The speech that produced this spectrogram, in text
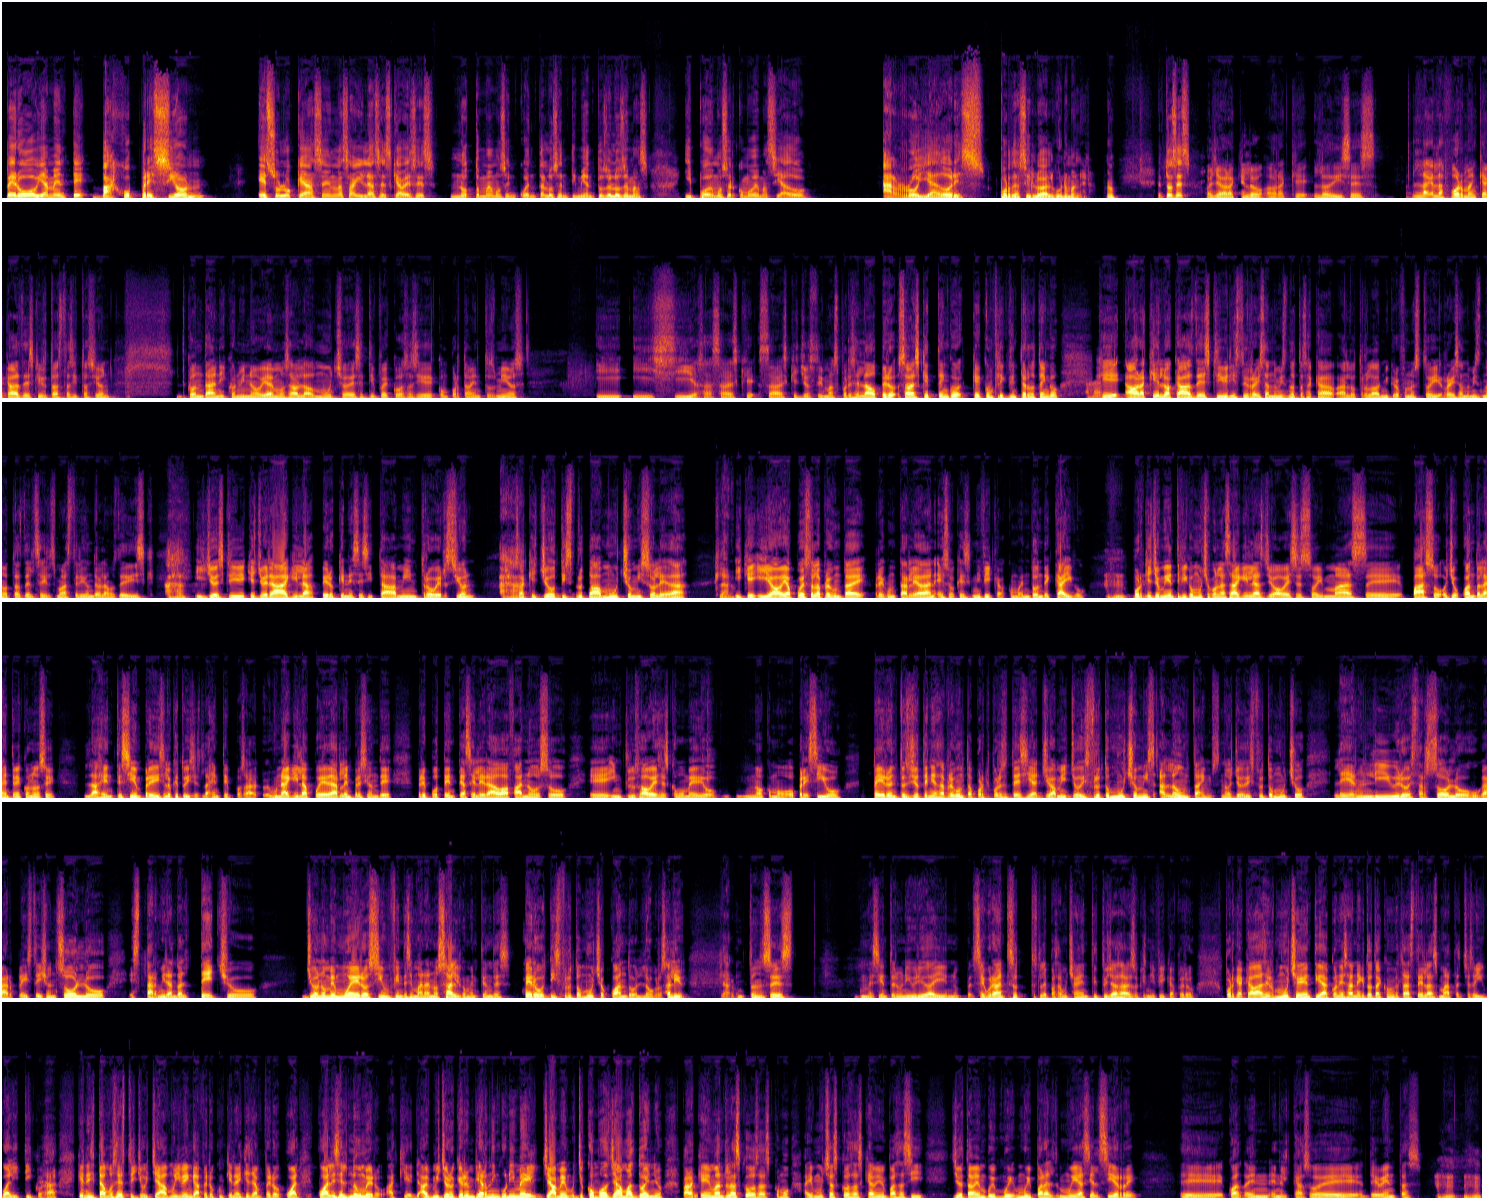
pero obviamente bajo presión, eso lo que hacen las águilas es que a veces no tomamos en cuenta los sentimientos de los demás y podemos ser como demasiado arrolladores, por decirlo de alguna manera, ¿no? Entonces, Oye, ahora que lo, ahora que lo dices, la, forma en que acabas de describir toda esta situación, con Dani, con mi novia, hemos hablado mucho de ese tipo de cosas y de comportamientos míos. Y, y sí, o sea, sabes que, sabes que yo estoy más por ese lado, pero ¿sabes qué tengo, qué conflicto interno tengo? Que ahora que lo acabas de describir y estoy revisando mis notas acá al otro lado del micrófono, estoy revisando mis notas del Sales Mastery donde hablamos de DISC ajá, y yo escribí que yo era águila, pero que necesitaba mi introversión. ajá, O sea, que yo disfrutaba mucho mi soledad claro. y que y yo había puesto la pregunta de preguntarle a Dan eso qué significa, como en dónde caigo. Porque yo me identifico mucho con las águilas, yo a veces soy más eh, paso, o yo cuando la gente me conoce, la gente siempre dice lo que tú dices, la gente, o sea, un águila puede dar la impresión de prepotente, acelerado, afanoso, eh, incluso a veces como medio, ¿no? Como opresivo. Pero entonces yo tenía esa pregunta, porque por eso te decía, yo a mí, yo disfruto mucho mis alone times, ¿no? Yo disfruto mucho leer un libro, estar solo, jugar PlayStation solo, estar mirando al techo. Yo no me muero si un fin de semana no salgo, ¿me entiendes? Pero disfruto mucho cuando logro salir. claro. Entonces, me siento en un híbrido ahí. ¿no? Seguramente eso le pasa a mucha gente y tú ya sabes eso qué significa, pero porque acaba de hacer mucha identidad con esa anécdota que contaste de las matas. Yo soy igualitico, o sea, que necesitamos esto y yo llamo y venga, pero ¿con quién hay que llamar? Pero ¿cuál, cuál es el número? Aquí, a mí yo no quiero enviar ningún email. Llame, yo, ¿Cómo llamo al dueño para que me mande las cosas? Como hay muchas cosas que a mí me pasa así. Yo también voy muy, muy, para el- muy hacia el cierre. Eh, en, en el caso de, de ventas,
